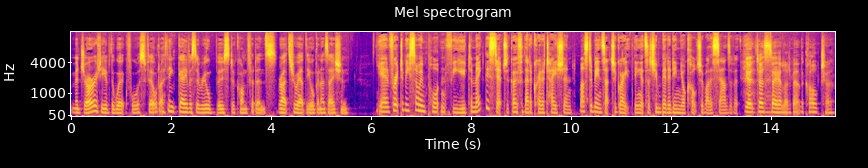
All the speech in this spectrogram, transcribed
majority of the workforce felt, I think gave us a real boost of confidence right throughout the organisation. Yeah, and for it to be so important for you to make this step to go for that accreditation must have been such a great thing. It's such embedded in your culture by the sounds of it. Yeah, it does say a lot about the culture.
